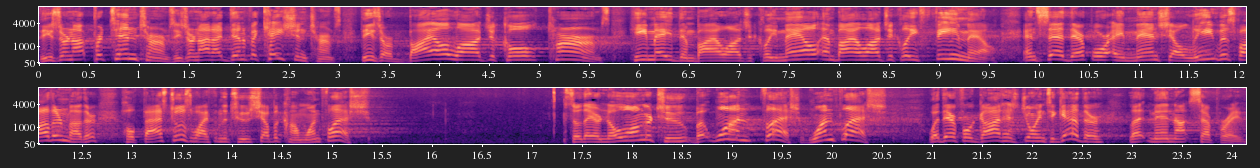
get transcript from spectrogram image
These are not pretend terms. These are not identification terms. These are biological terms. He made them biologically male and biologically female, and said, Therefore, a man shall leave his father and mother, hold fast to his wife, and the two shall become one flesh. So they are no longer two, but one flesh, one flesh. What therefore God has joined together, let men not separate.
